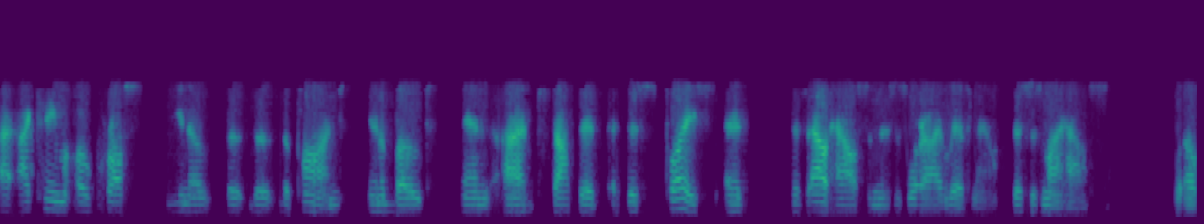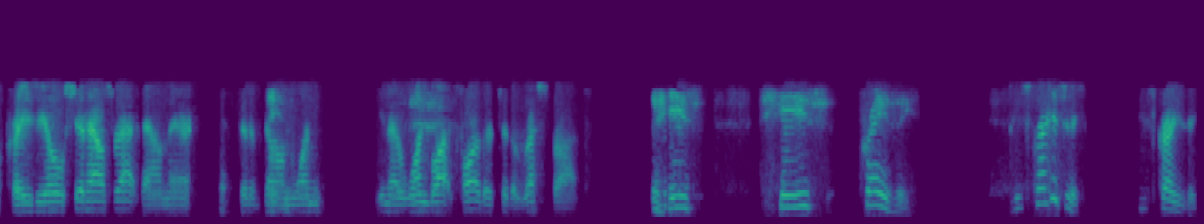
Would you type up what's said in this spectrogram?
I, I came across, you know, the, the the pond in a boat, and I stopped at at this place, and it's this outhouse, and this is where I live now. This is my house. Well, crazy old shit house rat down there could have gone one, you know, one block farther to the restaurant. He's he's crazy. He's crazy. He's crazy.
